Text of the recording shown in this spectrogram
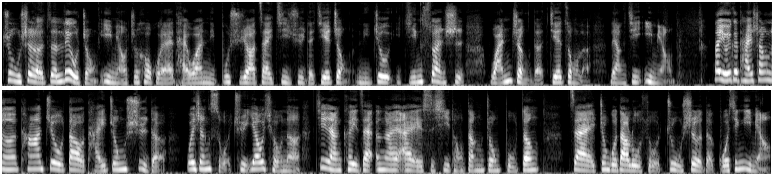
注射了这六种疫苗之后回来台湾，你不需要再继续的接种，你就已经算是完整的接种了两剂疫苗。那有一个台商呢，他就到台中市的卫生所去要求呢，既然可以在 NIIS 系统当中补登在中国大陆所注射的国兴疫苗，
